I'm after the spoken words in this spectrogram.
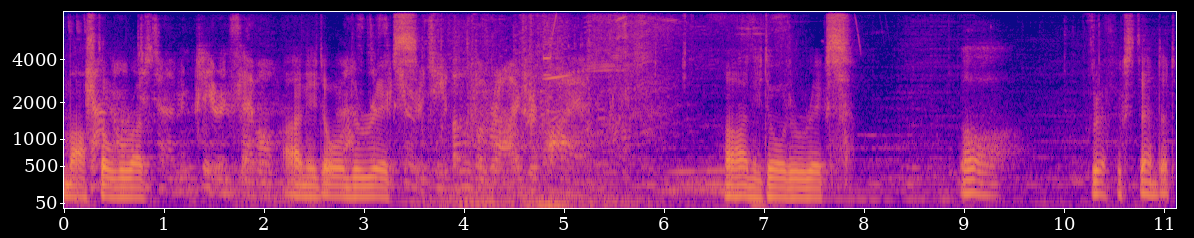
Mast override. Determine clearance level. I need all the rigs. Security override required. I need all the rigs. Oh, graph extended.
